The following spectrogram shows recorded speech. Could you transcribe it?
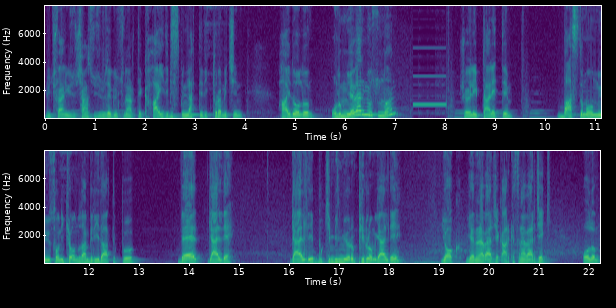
Lütfen yüzü, şans yüzümüze gülsün artık. Haydi bismillah dedik Turam için. Haydi oğlum. Oğlum niye vermiyorsun lan? Şöyle iptal ettim. Bastım onluyu. Son iki onludan biriydi artık bu. Ve geldi. Geldi. Bu kim bilmiyorum. Pirlo mu geldi? Yok. Yanına verecek. Arkasına verecek. Oğlum.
